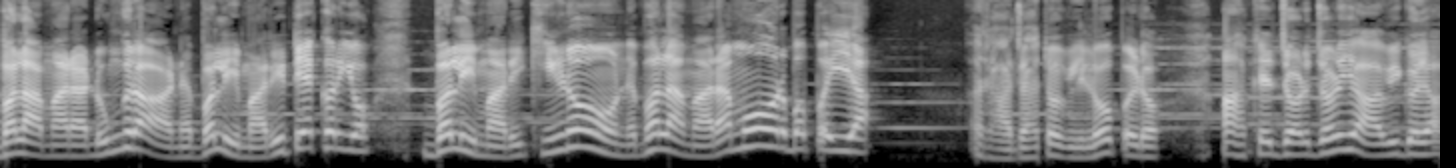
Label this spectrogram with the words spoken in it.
ભલા મારા ડુંગરા અને ભલી મારી ટેકરીઓ, ભલી મારી ખીણો ને ભલા મારા મોર બપૈયા. રાજા તો વિલો પડ્યો. આંખે જળજળિયા આવી ગયા.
